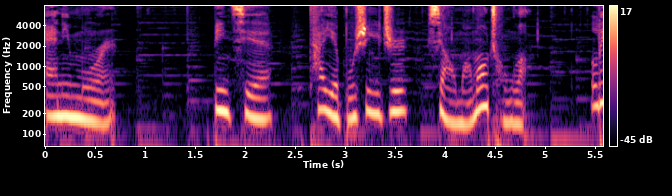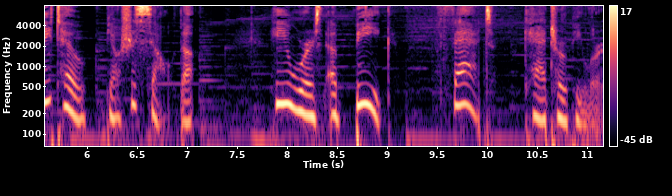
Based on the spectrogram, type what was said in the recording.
anymore，并且他也不是一只小毛毛虫了。Little 表示小的，he was a big, fat caterpillar.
